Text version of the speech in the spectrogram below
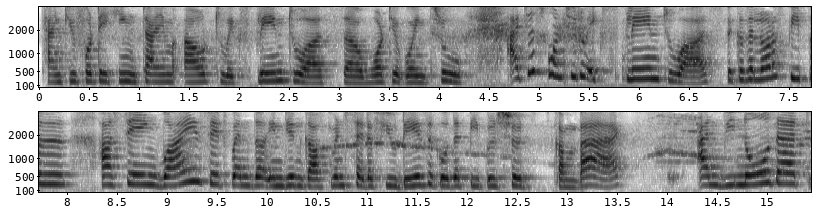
thank you for taking time out to explain to us uh, what you're going through. I just want you to explain to us because a lot of people are saying, why is it when the Indian government said a few days ago that people should come back? And we know that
